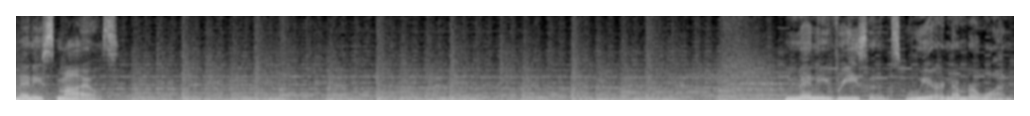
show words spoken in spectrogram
many smiles. Many reasons we're number one.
